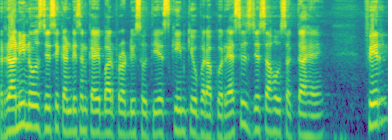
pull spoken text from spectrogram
रनी नोज़ जैसी कंडीशन कई बार प्रोड्यूस होती है स्किन के ऊपर आपको रेसिस जैसा हो सकता है। फिर,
